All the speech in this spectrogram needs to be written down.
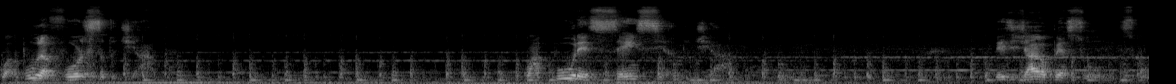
Com a pura força do diabo. Com a pura essência do diabo. Desde já eu peço desculpa aí a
